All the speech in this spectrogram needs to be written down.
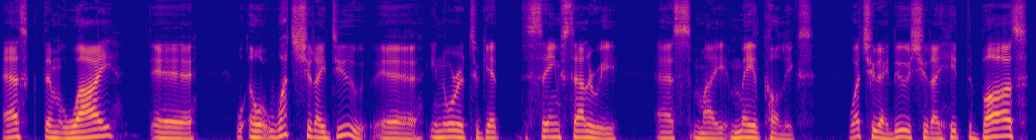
ask them why uh, what should I do uh, in order to get the same salary as my male colleagues? What should I do? Should I hit the boss?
